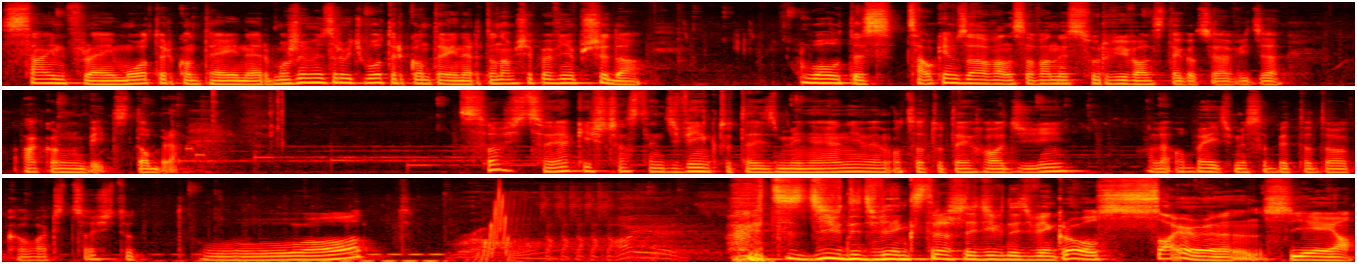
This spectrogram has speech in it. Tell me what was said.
Sign frame, water container. Możemy zrobić water container, to nam się pewnie przyda. Wow, to jest całkiem zaawansowany survival z tego co ja widzę. Acorn Beats, dobra. Coś, co jakiś czas ten dźwięk tutaj zmienia. Ja nie wiem o co tutaj chodzi, ale obejdźmy sobie to dookoła. Czy coś tu. What? To jest dziwny dźwięk, strasznie dziwny dźwięk. Oh, science, yeah.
